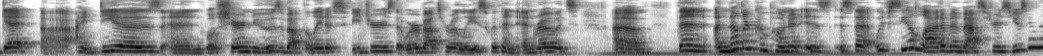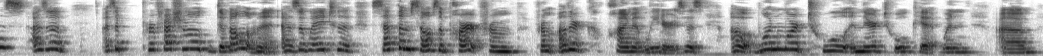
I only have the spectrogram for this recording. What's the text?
get uh, ideas, and we'll share news about the latest features that we're about to release within En-ROADS. Um, then another component is is that we see a lot of ambassadors using this as a as a professional development, as a way to set themselves apart from from other climate leaders, as oh, one more tool in their toolkit when um,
